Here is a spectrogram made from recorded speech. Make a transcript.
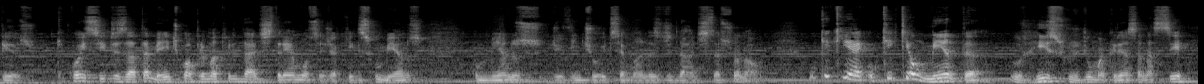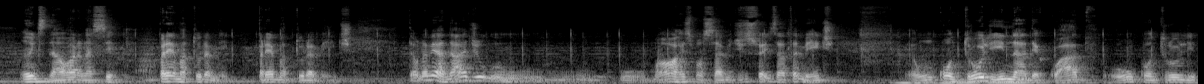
peso coincide exatamente com a prematuridade extrema, ou seja, aqueles com menos, com menos de 28 semanas de idade estacional. O que, que é, o que, que aumenta os riscos de uma criança nascer antes da hora, nascer prematuramente? prematuramente? Então, na verdade, o, o maior responsável disso é exatamente é um controle inadequado ou um controle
